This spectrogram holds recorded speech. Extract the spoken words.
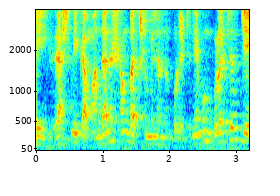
এই রাশ্মিকা মান্দানা সংবাদ সম্মেলনে বলেছেন এবং বলেছেন যে,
